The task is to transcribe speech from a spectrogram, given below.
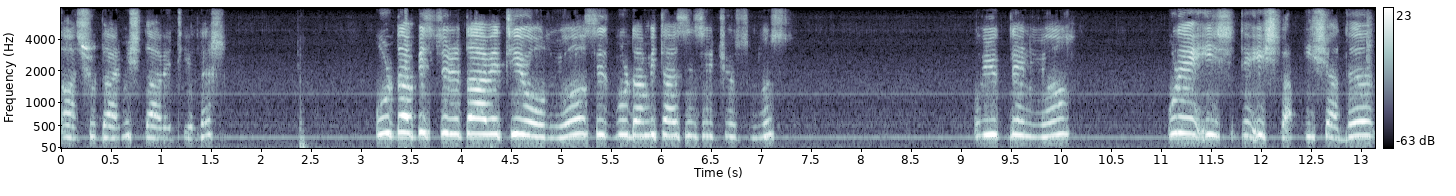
Aa, şuradaymış davetiyeler. Burada bir sürü davetiye oluyor. Siz buradan bir tanesini seçiyorsunuz. O yükleniyor. Buraya işte iş, iş adı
